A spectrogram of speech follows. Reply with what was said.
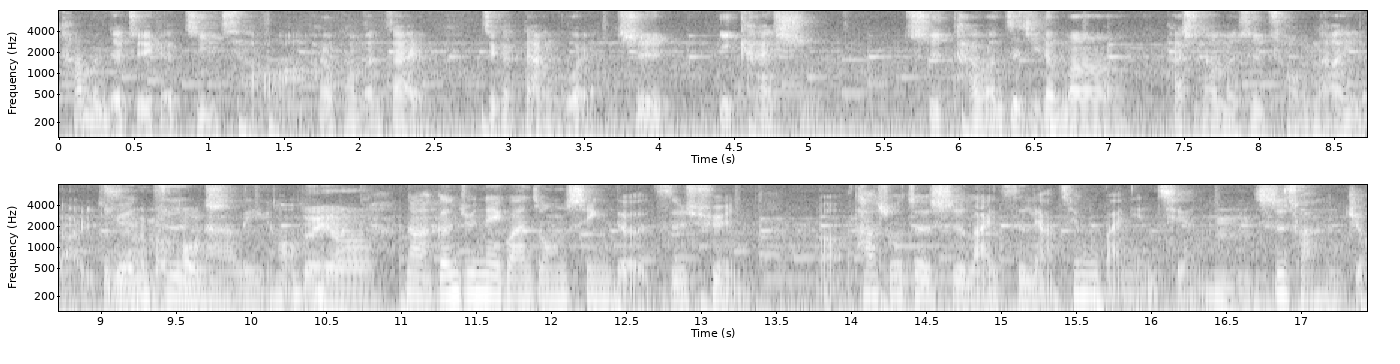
他们的这个技巧啊，还有他们在这个单位啊，是一开始是台湾自己的吗？还是他们是从哪里来？源自哪。里？哈，对呀、那根据内观中心的资讯，呃，他说这是来自两千五百年前，嗯失传很久，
